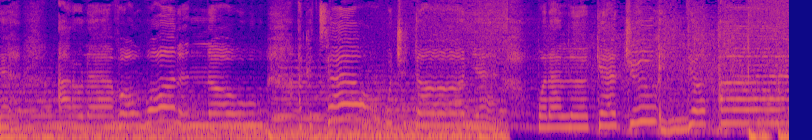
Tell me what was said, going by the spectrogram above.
yeah. I don't ever wanna know. I could tell what you've done, yeah. When I look at you in your eyes.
